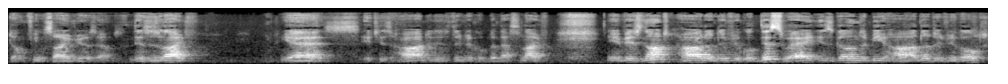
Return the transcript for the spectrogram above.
Don't feel sorry for yourselves. This is life. Yes, it is hard, it is difficult, but that's life. If it's not hard or difficult this way, it's going to be hard or difficult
